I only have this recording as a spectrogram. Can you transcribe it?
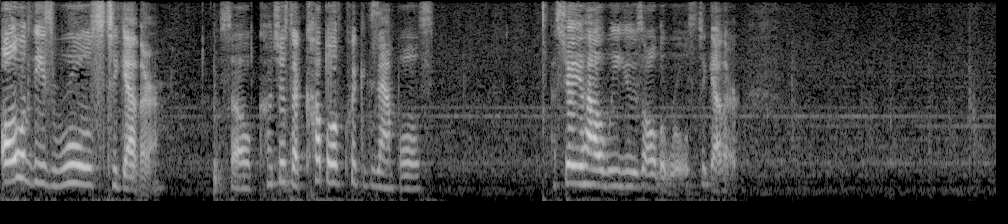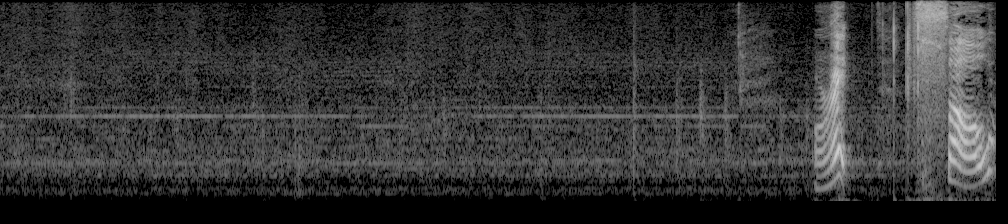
all of these rules together. So just a couple of quick examples. I'll show you how we use all the rules together. All right, so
